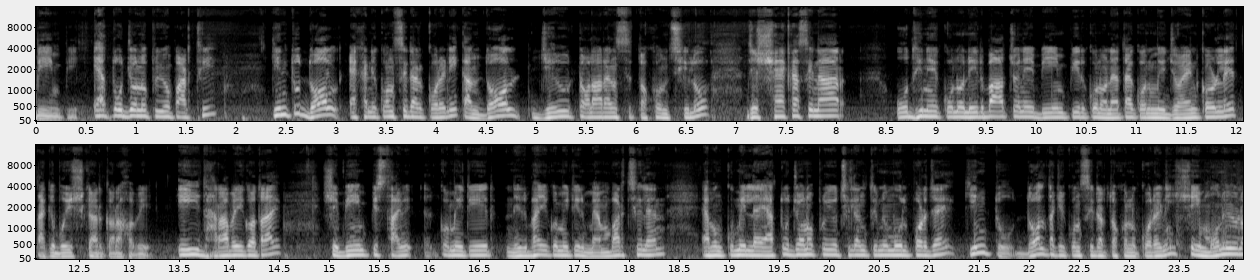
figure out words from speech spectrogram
বিএনপি। এত জনপ্রিয় প্রার্থী, কিন্তু দল এখানে কনসিডার করেনি, কারণ দল জিরো টলারেন্স তখন ছিল যে শেখ হাসিনার অধীনে কোনো নির্বাচনে বিএনপির কোনো নেতাকর্মী জয়েন করলে তাকে বহিষ্কার করা হবে। এই ধারাবাহিকতায় সে বিএনপি স্থায়ী কমিটির, নির্বাহী কমিটির মেম্বার ছিলেন এবং কুমিল্লায় এত জনপ্রিয় ছিলেন তৃণমূল পর্যায়ে, কিন্তু দল তাকে কনসিডার তখন করেনি। সেই মনিরুল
